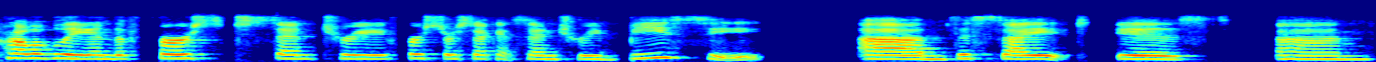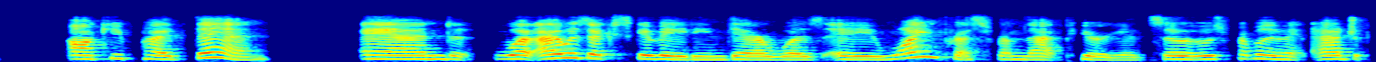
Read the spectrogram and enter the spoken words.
probably in the first century, first or second century BC, um, the site is um, occupied then. And what I was excavating there was a wine press from that period. So it was probably an ag-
